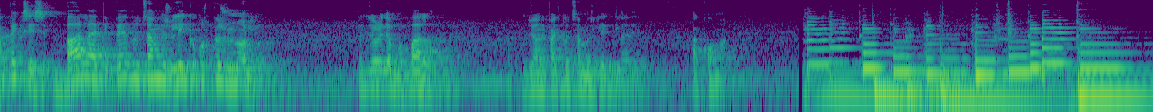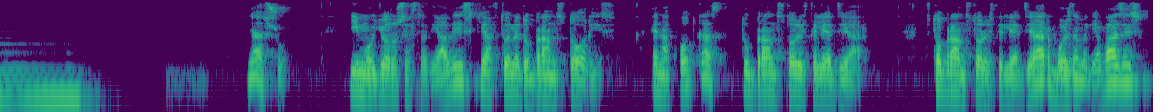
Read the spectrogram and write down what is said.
να παίξεις μπάλα επίπεδου Champions League όπως παίζουν όλοι. Δεν ξέρω γιατί από μπάλα. Δεν ξέρω αν υπάρχει το Champions League δηλαδή. Ακόμα. Γεια σου. Είμαι ο Γιώργος Ευστρατιάδης και αυτό είναι το Brand Stories, ένα podcast του brandstories.gr. Στο brandstories.gr μπορείς να με διαβάζεις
